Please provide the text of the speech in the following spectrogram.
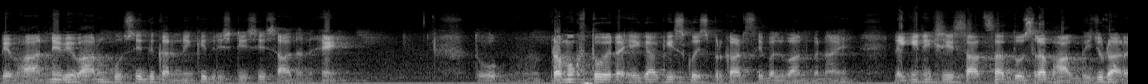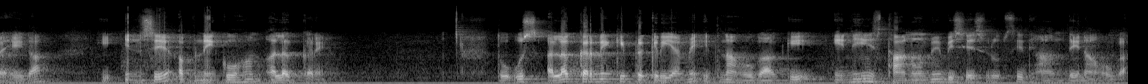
व्यवहार, अन्य व्यवहारों को सिद्ध करने की दृष्टि से साधन हैं। तो प्रमुख तो रहेगा कि इसको इस प्रकार से बलवान बनाए, लेकिन इसके साथ साथ दूसरा भाग भी जुड़ा रहेगा कि इनसे अपने को हम अलग करें। तो उस अलग करने की प्रक्रिया में इतना होगा कि इन्हीं स्थानों में विशेष रूप से ध्यान देना होगा।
